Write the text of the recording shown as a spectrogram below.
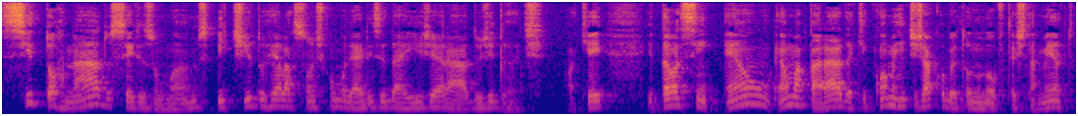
se tornado seres humanos e tido relações com mulheres e daí gerado gigante, ok? Então, assim, é, um, é uma parada que, como a gente já comentou no Novo Testamento,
